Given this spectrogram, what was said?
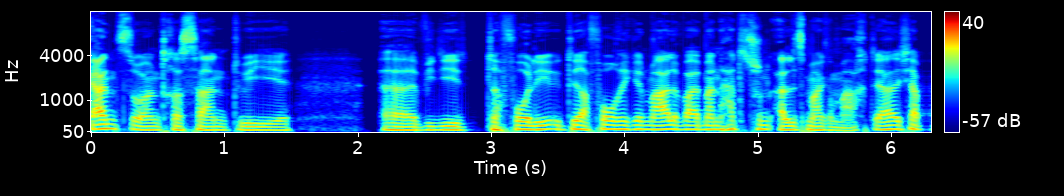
ganz so interessant wie, äh, wie die, davor, davorigen Male, weil man hat schon alles mal gemacht. Ja, ich habe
